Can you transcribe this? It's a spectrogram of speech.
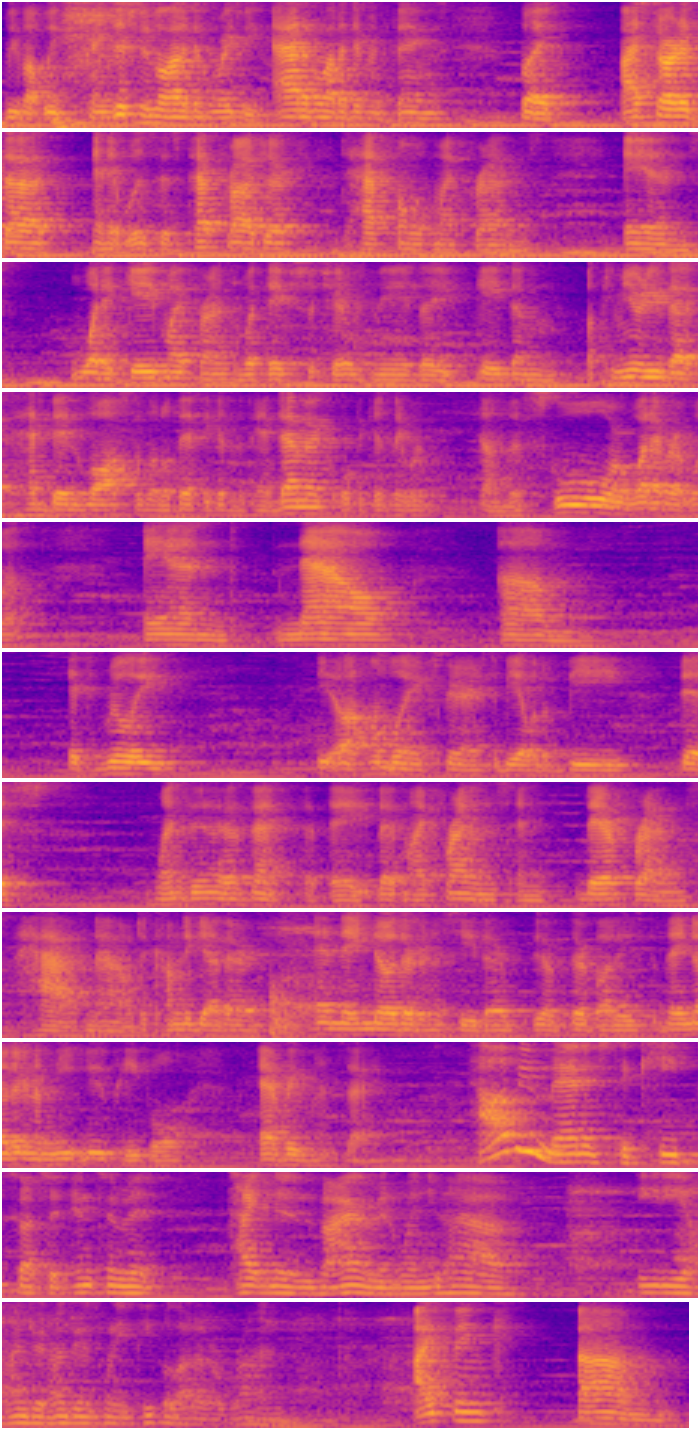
we've we've transitioned in a lot of different ways. We've added a lot of different things, but I started that, and it was this pet project to have fun with my friends. And what it gave my friends and what they've shared with me is they gave them a community that had been lost a little bit because of the pandemic or because they were done with school or whatever it was. And now, um, it's really you know, a humbling experience to be able to be this Wednesday night event that they that my friends and their friends have now to come together and they know they're going to see their, their their buddies they know they're going to meet new people every Wednesday. How have you managed to keep such an intimate, tight knit environment when you have 80, 100, 120 people out at a run? I think, um,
